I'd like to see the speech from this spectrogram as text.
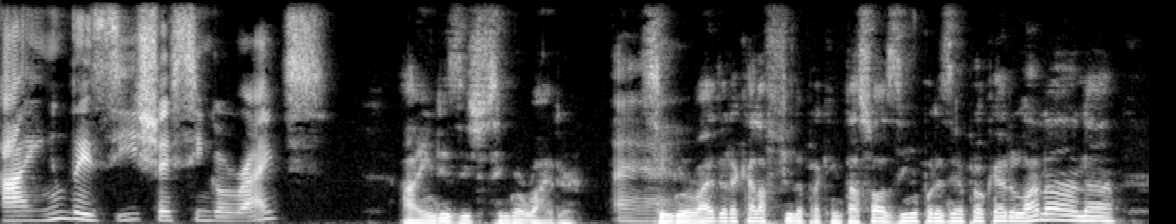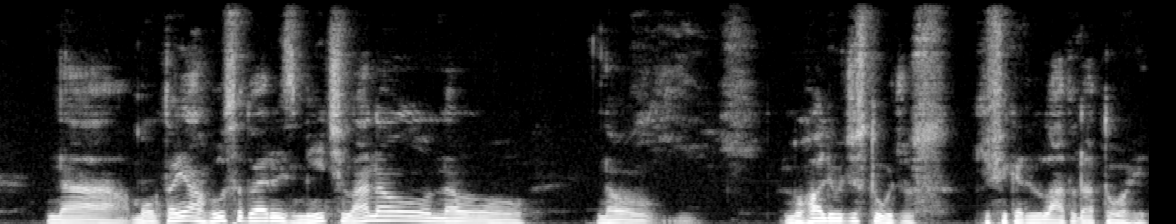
ainda existe as single rides? Ainda existe Single Rider. É, Single Rider é aquela fila pra quem tá sozinho, por exemplo, eu quero lá na, na, na montanha russa do Aerosmith, lá no, no, no, no Hollywood Studios, que fica ali do lado da torre.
